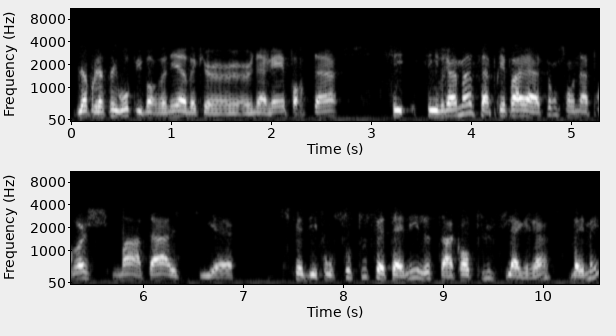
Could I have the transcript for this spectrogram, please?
Puis là, après ça, il va revenir avec un, un arrêt important. C'est, vraiment sa préparation, son approche mentale qui, euh, qui fait défaut. Surtout cette année, là, c'est encore plus flagrant. Ben, même,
